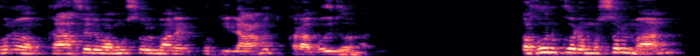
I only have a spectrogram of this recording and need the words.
কোনো কাফের বা মুসলমানের প্রতি লানত করা বৈধ নয়। তখন কোনো মুসলমান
